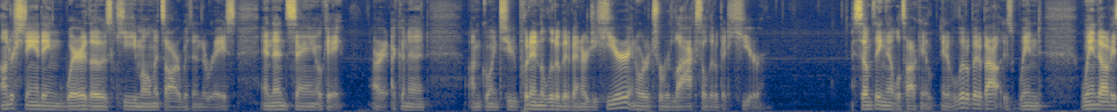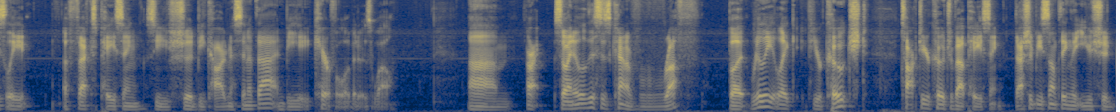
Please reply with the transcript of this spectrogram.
understanding where those key moments are within the race, and then saying, okay, all right, I'm gonna I'm going to put in a little bit of energy here in order to relax a little bit here. Something that we'll talk in a little bit about is wind. Wind obviously affects pacing, so you should be cognizant of that and be careful of it as well. Um, all right, so I know this is kind of rough, but really, like if you're coached, talk to your coach about pacing. That should be something that you should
